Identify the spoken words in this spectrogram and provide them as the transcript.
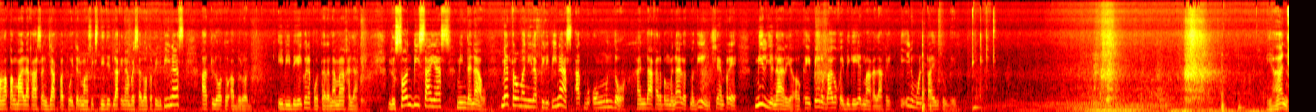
Mga pangmalakasang jackpot po ito ng mga 6-digit lucky numbers sa Lotto Pilipinas at Lotto Abroad. Ibibigay ko na po, tara na mga kalaki. Luzon, Visayas, Mindanao, Metro Manila, Pilipinas at buong mundo. Handa ka na bang manalo at maging, syempre, milyonaryo. Okay? Pero bago ko ibigay yan mga kalaki, iinom muna tayong tubig. Yan.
